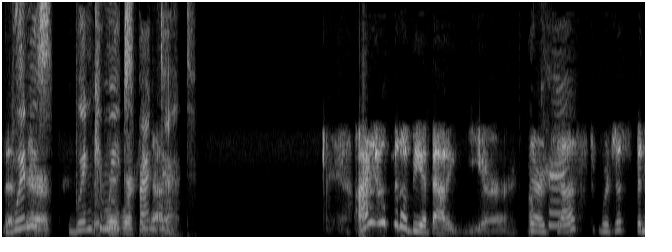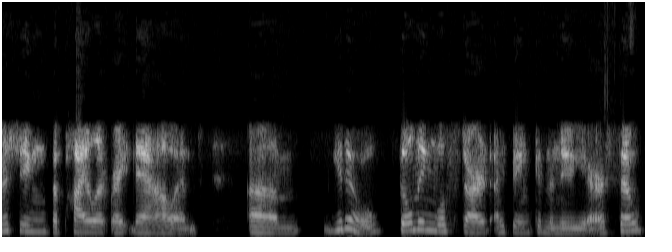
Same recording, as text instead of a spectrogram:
When is, when can we expect it? I hope it'll be about a year. They're okay. just we're just finishing the pilot right now, and um, you know, filming will start I think in the new year. So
